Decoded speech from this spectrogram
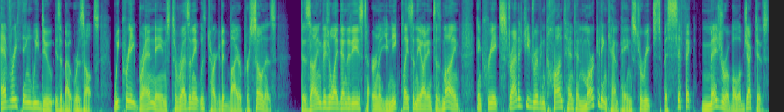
Everything we do is about results. We create brand names to resonate with targeted buyer personas, design visual identities to earn a unique place in the audience's mind, and create strategy driven content and marketing campaigns to reach specific, measurable objectives.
